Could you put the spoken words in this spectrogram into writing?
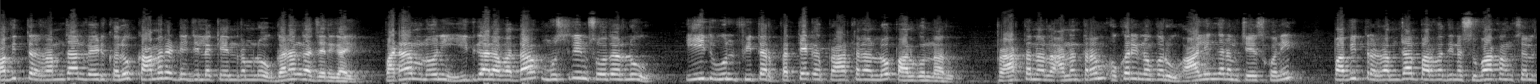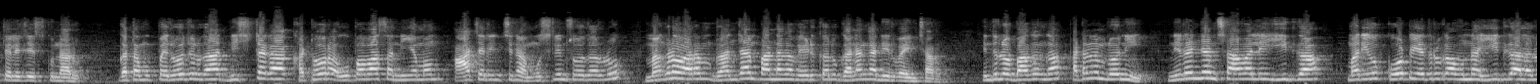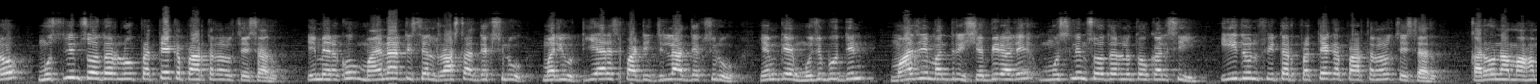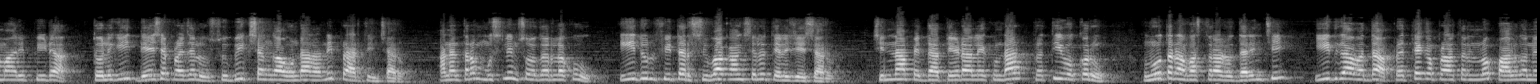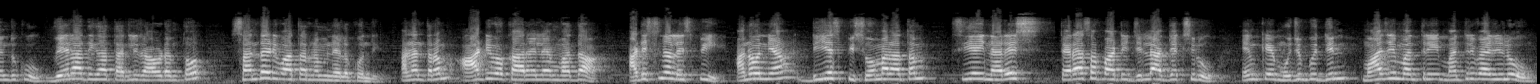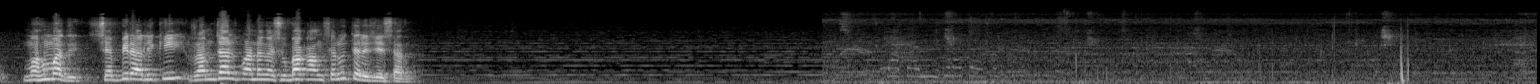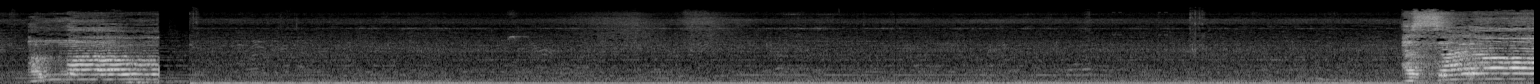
పవిత్ర రంజాన్ వేడుకలు కామారెడ్డి జిల్లా కేంద్రంలో ఘనంగా జరిగాయి. పట్టణంలోని ఈద్గాల వద్ద ముస్లిం సోదరులు ఈద్ ఉల్ ఫితర్ ప్రత్యేక ప్రార్థనల్లో పాల్గొన్నారు. ప్రార్థనల అనంతరం ఒకరినొకరు ఆలింగనం చేసుకొని పవిత్ర రంజాన్ పర్వదిన శుభాకాంక్షలు తెలియజేసుకున్నారు. గత ముప్పై రోజులుగా నిష్ఠగా కఠోర ఉపవాస నియమం ఆచరించిన ముస్లిం సోదరులు మంగళవారం రంజాన్ పండగ వేడుకలు ఘనంగా నిర్వహించారు. ఇందులో భాగంగా పట్టణంలోని నిరంజన్ సావలి ఈద్గా మరియు కోర్టు ఎదురుగా ఉన్న ఈద్గాలలో ముస్లిం సోదరులు ప్రత్యేక ప్రార్థనలు చేశారు. ఈ మేరకు మైనార్టీ సెల్ రాష్ట్ర అధ్యక్షులు మరియు టీఆర్ఎస్ పార్టీ జిల్లా అధ్యక్షులు ఎంకే ముజిబుద్దీన్ మాజీ మంత్రి షబ్బీర్ అలీ ముస్లిం సోదరులతో కలిసి ఈద్ ఉల్ ఫితర్ ప్రత్యేక ప్రార్థనలు చేశారు. కరోనా మహమ్మారి పీడ తొలగి దేశ ప్రజలు సుభిక్షంగా ఉండాలని ప్రార్థించారు. అనంతరం ముస్లిం సోదరులకు ఈద్ ఉల్ ఫితర్ శుభాకాంక్షలు తెలియజేశారు. చిన్న పెద్ద తేడా లేకుండా ప్రతి ఒక్కరూ నూతన వస్త్రాలు ధరించి ఈద్గా వద్ద ప్రత్యేక ప్రార్థనలో పాల్గొనేందుకు వేలాదిగా తరలి రావడంతో సందడి వాతావరణం నెలకొంది. అనంతరం ఆర్టీఓ కార్యాలయం వద్ద additional SP Anonya DSP Somanatham CI Naresh తెరాస పార్టీ జిల్లా అధ్యక్షులు ఎంకే ముజిబుద్దీన్ మాజీ మంత్రి మంత్రివర్యులు మహమ్మద్ షబ్బీర్ అలీకి రంజాన్ పండుగ శుభాకాంక్షలు తెలియజేశారు. Allah السلام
